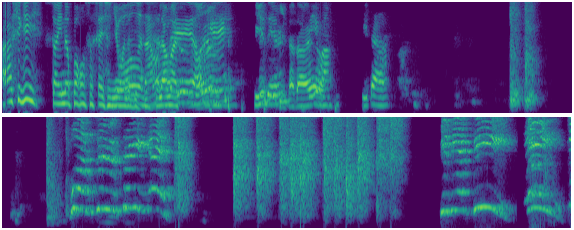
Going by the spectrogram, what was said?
Ah, sige. Sign up ako sa session nyo. Yun, Business. Salamat. Okay, okay. See you there. Kita tayo. See you, ah. Kita, ah. One, two, three, and... Give me a T! E!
